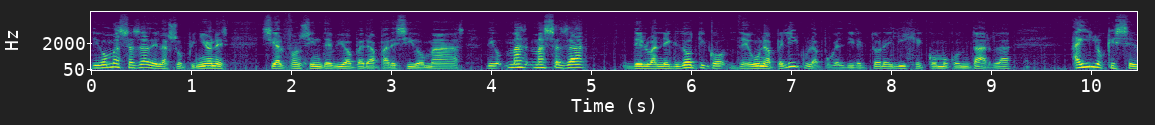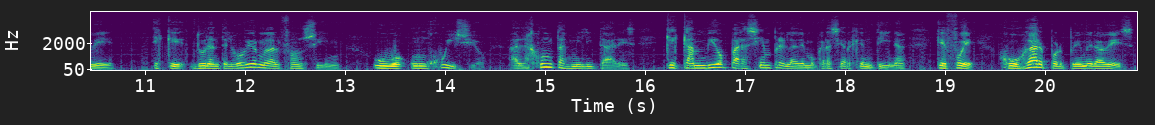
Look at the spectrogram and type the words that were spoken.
digo, más allá de las opiniones, si Alfonsín debió haber aparecido más, digo, más, más allá de lo anecdótico de una película, porque el director elige cómo contarla, ahí lo que se ve es que durante el gobierno de Alfonsín hubo un juicio a las juntas militares que cambió para siempre la democracia argentina, que fue juzgar por primera vez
